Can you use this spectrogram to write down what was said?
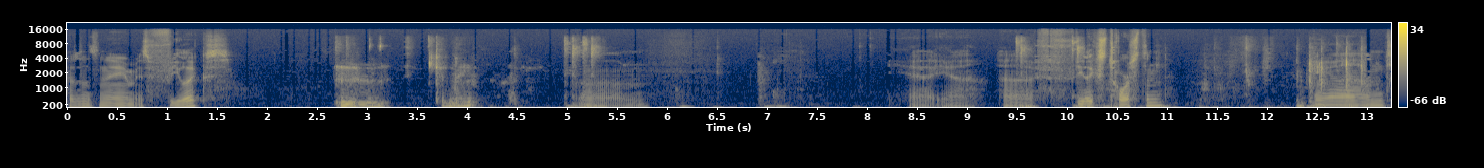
cousin's name is Felix. Mm-hmm. Good name. Um, yeah, yeah. Uh, Felix Torsten. And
